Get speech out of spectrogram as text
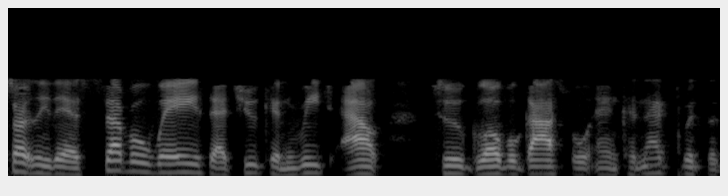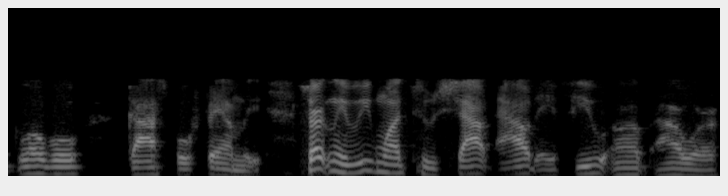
certainly there's several ways that you can reach out to Global Gospel and connect with the Global Gospel family. Certainly we want to shout out a few of our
